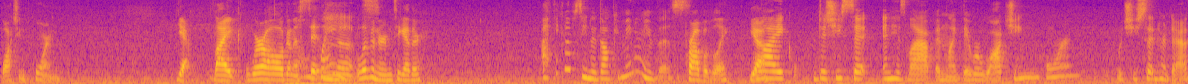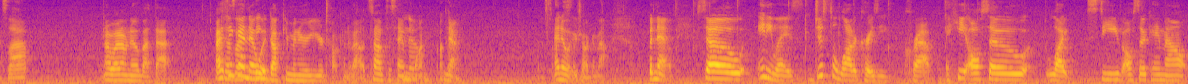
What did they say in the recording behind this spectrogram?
watching porn. Yeah, like we're all gonna Oh, sit in the living room together. I think I've seen a documentary of this. Probably. Yeah. Like, did she sit in his lap and like they were watching porn? Would she sit in her dad's lap? oh, I don't know about that. I think I I know what documentary you're talking about. It's not the same No? one. Okay. No. I know what you're talking about. But no. So, anyways, just a lot of crazy crap. He also, like, Steve also came out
